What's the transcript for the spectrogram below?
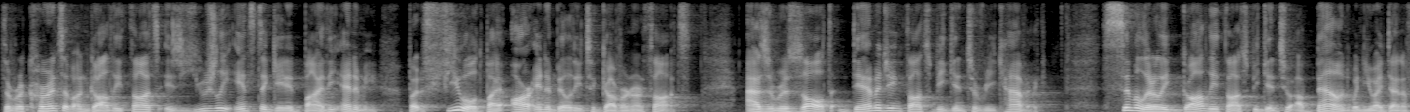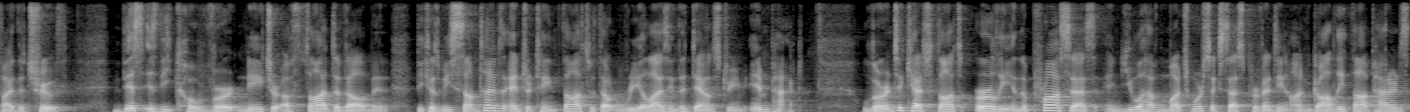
The recurrence of ungodly thoughts is usually instigated by the enemy, but fueled by our inability to govern our thoughts. As a result, damaging thoughts begin to wreak havoc. Similarly, godly thoughts begin to abound when you identify the truth. This is the covert nature of thought development because we sometimes entertain thoughts without realizing the downstream impact. Learn to catch thoughts early in the process, and you will have much more success preventing ungodly thought patterns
